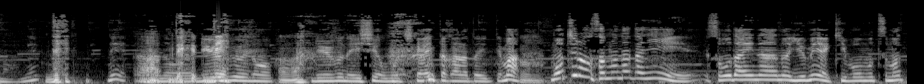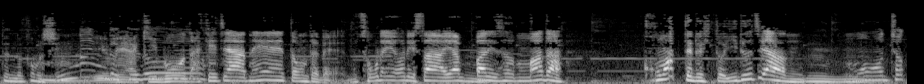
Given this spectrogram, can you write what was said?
まあね。で、ね、あの、竜宮の、うん竜宮の石を持ち帰ったからといって、まあ、うもちろんその中に壮大なあの夢や希望も詰まってるのかもしんないんだけど。夢や希望だけじゃねえと思ってて。それよりさ、やっぱりさ、まだ困ってる人いるじゃん。うん。もうちょっ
